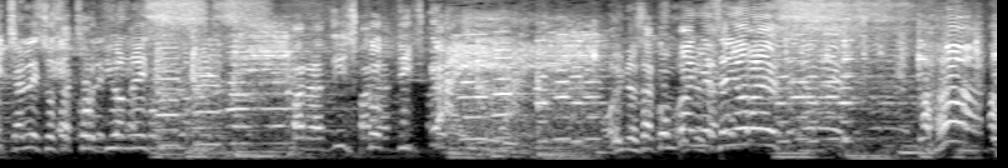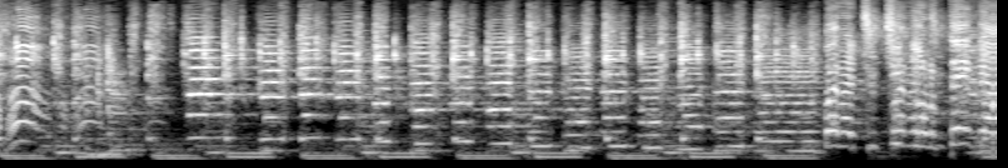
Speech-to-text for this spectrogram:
Échale esos acordeones para Disco Discay. Hoy nos acompaña, señores. Ajá, ajá. Para Chuchito Ortega.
